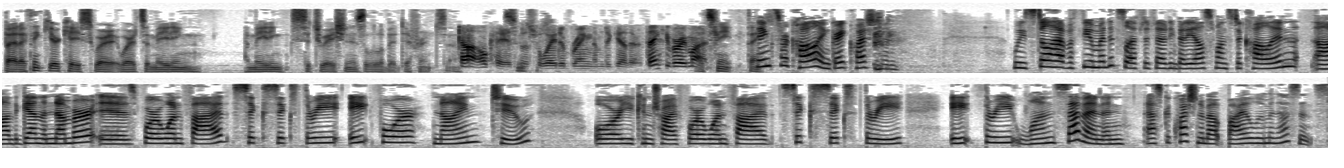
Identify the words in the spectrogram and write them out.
but I think your case where where it's a mating a mating situation is a little bit different. So. Ah, okay. It's just a way to bring them together. Thank you very much. That's neat. Thanks. Thanks for calling. Great question. we still have a few minutes left if anybody else wants to call in. Uh, again, the number is 415 663 8492, or you can try 415 663 8317 and ask a question about bioluminescence.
